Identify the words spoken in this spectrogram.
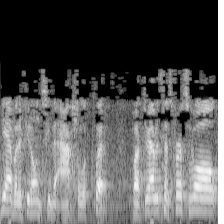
Yeah, but if you don't see the actual eclipse. But the Rebbe says, first of all,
